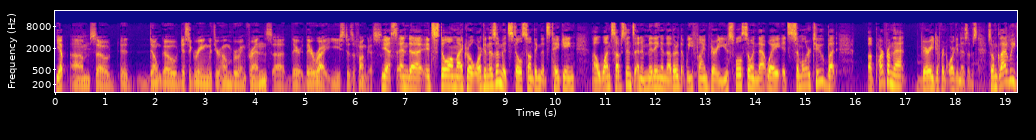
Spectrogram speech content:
Yep. Um, so uh, don't go disagreeing with your home brewing friends. Uh, they're they're right. Yeast is a fungus. Yes, and uh, it's still a microorganism. It's still something that's taking uh, one substance and emitting another that we find very useful. So in that way, it's similar to, but apart from that, very different organisms. So I'm glad we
